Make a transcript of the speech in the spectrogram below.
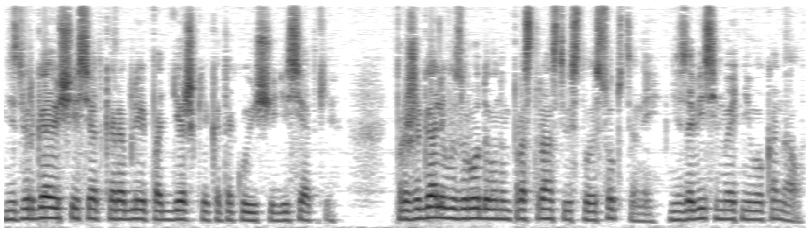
низвергающиеся от кораблей поддержки к атакующей десятки – прожигали в изуродованном пространстве свой собственный, независимый от него канал.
